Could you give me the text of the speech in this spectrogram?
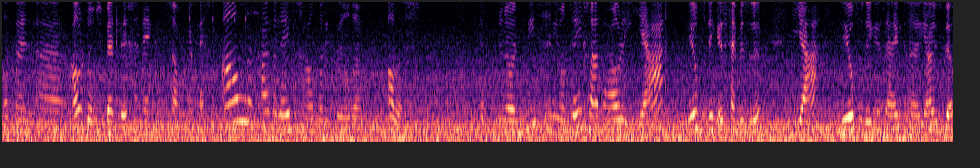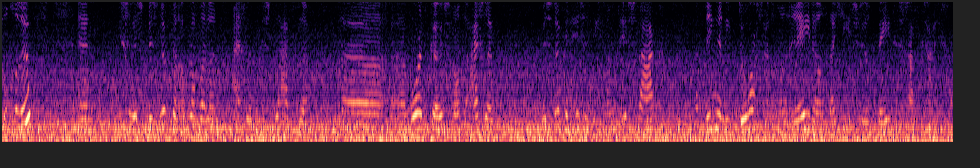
op mijn uh, ouderdomsbed liggen en denken: Zo, ik heb echt alles uit mijn leven gehaald wat ik wilde. Alles. Ik heb me door niets en niemand tegen laten houden. Ja, heel veel dingen zijn mislukt. Ja, heel veel dingen zijn uh, juist wel gelukt. En misschien is mislukt dan ook nog wel een eigenlijk misplaatste uh, woordkeuze. Want eigenlijk mislukken is het niet. Want het is vaak dingen niet doorgaan om een reden, omdat je iets veel beters gaat krijgen.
